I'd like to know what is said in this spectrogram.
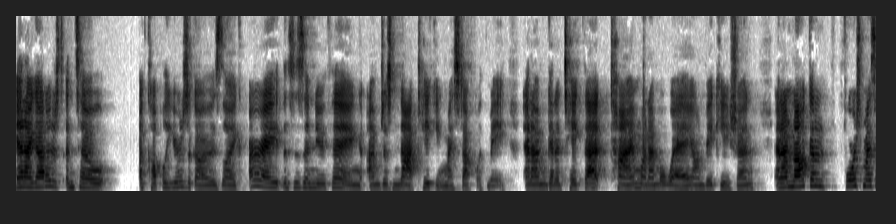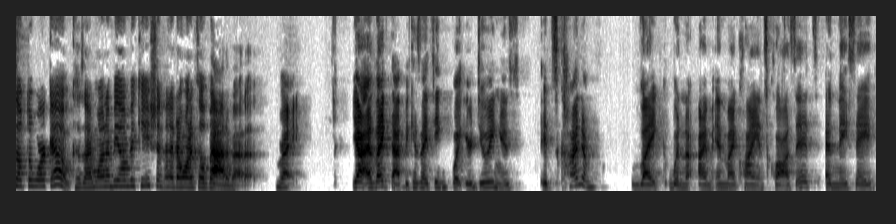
And I got to just and so a couple years ago, I was like, all right, this is a new thing. I'm just not taking my stuff with me. And I'm going to take that time when I'm away on vacation. And I'm not going to force myself to work out because I want to be on vacation and I don't want to feel bad about it. Right. Yeah, I like that because I think what you're doing is it's kind of like when I'm in my client's closets and they say,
